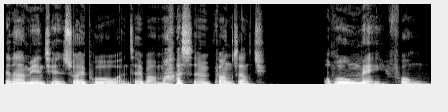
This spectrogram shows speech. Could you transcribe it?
在他面前摔破碗，再把麻绳放上去。欧美风，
